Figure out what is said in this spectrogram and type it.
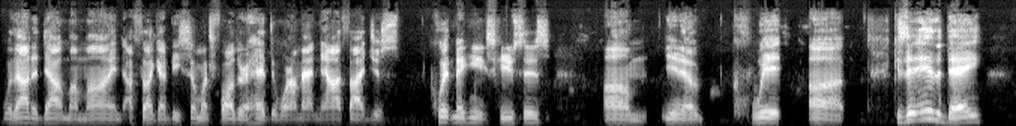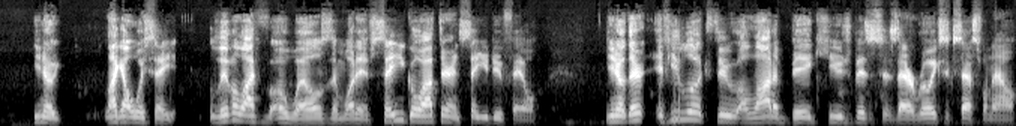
without a doubt in my mind, I feel like I'd be so much farther ahead than where I'm at now if I just quit making excuses. Um, you know, quit, uh, because at the end of the day, you know, like I always say, live a life of oh wells than what if. Say you go out there and say you do fail. You know, there if you look through a lot of big, huge businesses that are really successful now,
